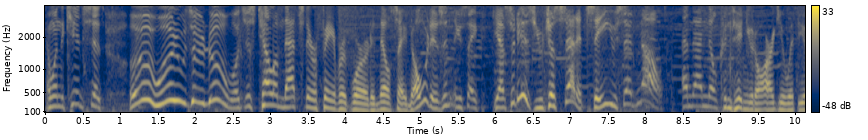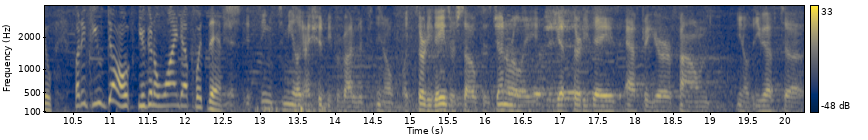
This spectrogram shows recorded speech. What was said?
And when the kid says, Oh, why do you say no? Well, just tell them that's their favorite word. And they'll say, No, it isn't. And you say, Yes, it is. You just said it. See, you said no. And then they'll continue to argue with you. But if you don't, you're going to wind up with this. It, it seems to me like I should be provided, you know, like 30 days or so, because generally you get 30 days after you're found, you know, that you have to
